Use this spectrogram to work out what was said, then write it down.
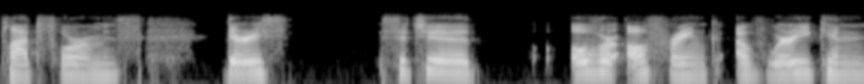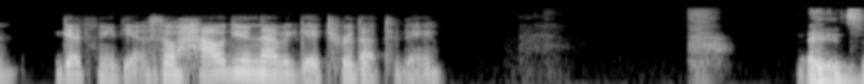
platforms. There is such a over offering of where you can get media. So how do you navigate through that today? It's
